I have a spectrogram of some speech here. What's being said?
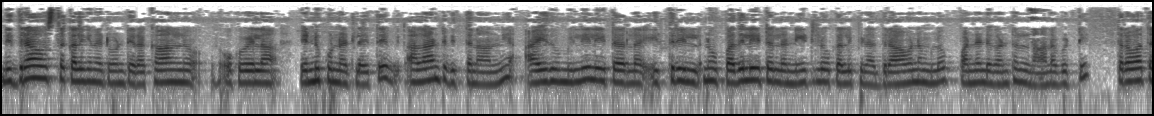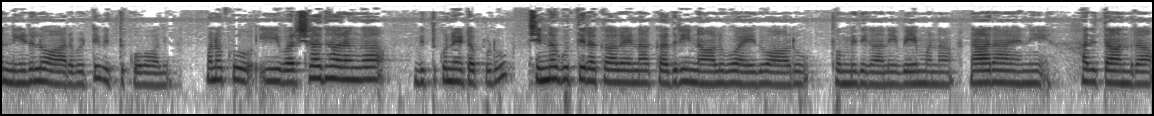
నిద్రావస్థ కలిగినటువంటి రకాలను ఒకవేళ ఎన్నుకున్నట్లయితే అలాంటి విత్తనాన్ని ఐదు మిల్లీలీటర్ల ఇత్రిల్ను పది లీటర్ల నీటిలో కలిపిన ద్రావణంలో పన్నెండు గంటలు నానబెట్టి తర్వాత నీడలో ఆరబెట్టి విత్తుకోవాలి. మనకు ఈ వర్షాధారంగా విత్తుకునేటప్పుడు చిన్న గుత్తి రకాలైన కదిరి నాలుగు ఐదు ఆరు తొమ్మిది గాని వేమన నారాయణి హరితాంధ్ర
